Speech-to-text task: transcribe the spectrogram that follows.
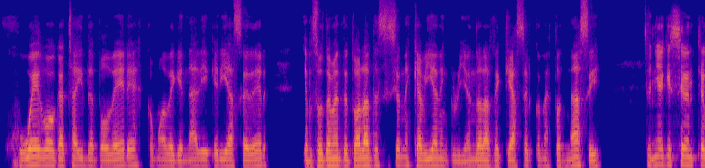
juego, ¿cachai? De poderes, como de que nadie quería ceder, y absolutamente todas las decisiones que habían, incluyendo las de qué hacer con estos nazis. Tenía que ser entre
